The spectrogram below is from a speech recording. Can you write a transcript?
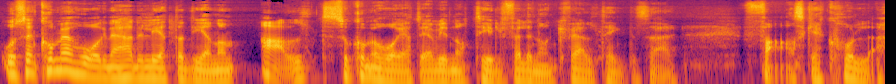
Och sen kom jag ihåg när jag hade letat igenom allt, så kom jag ihåg att jag vid något tillfälle någon kväll tänkte så här, fan ska jag kolla?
